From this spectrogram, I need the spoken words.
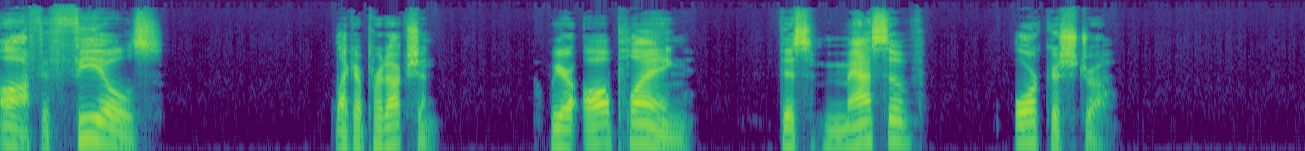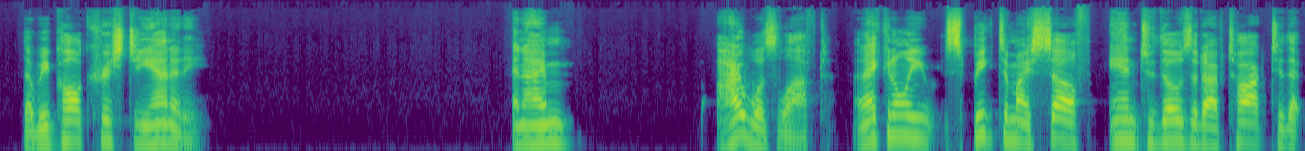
off. It feels like a production. We are all playing this massive orchestra that we call Christianity. And I'm, I was left, and I can only speak to myself and to those that I've talked to that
